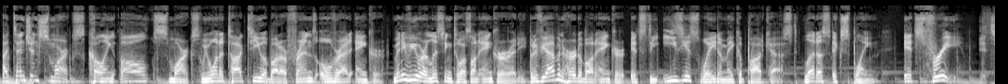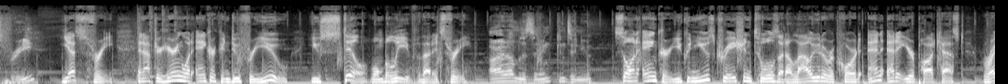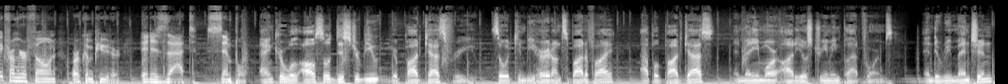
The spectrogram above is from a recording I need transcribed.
Attention Smarks, calling all Smarks. We want to talk to you about our friends over at Anchor. Many of you are listening to us on Anchor already, but if you haven't heard about Anchor, it's the easiest way to make a podcast. Let us explain. It's free. It's free? Yes, free. And after hearing what Anchor can do for you, you still won't believe that it's free. All right, I'm listening. Continue. So on Anchor, you can use creation tools that allow you to record and edit your podcast right from your phone or computer. It is that simple. Anchor will also distribute your podcast for you so it can be heard on Spotify, Apple Podcasts, and many more audio streaming platforms. And did we mention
